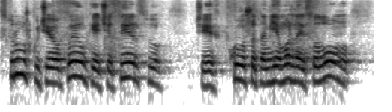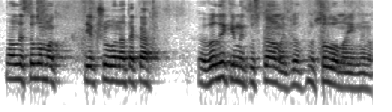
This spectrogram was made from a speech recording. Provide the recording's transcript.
стружку, чи опилки, чи тирсу, чи кого що там є, можна і солому. Ну, але солома, якщо вона така великими кусками, то ну, солома іменно.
